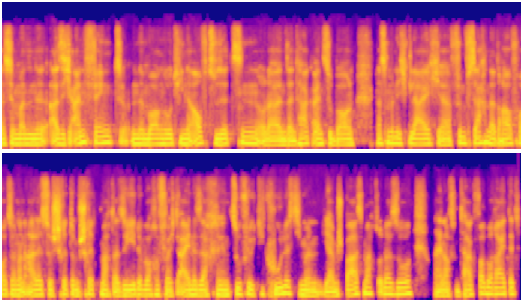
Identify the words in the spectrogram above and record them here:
dass wenn man eine, also sich anfängt, eine Morgenroutine aufzusetzen oder in seinen Tag einzubauen, dass man nicht gleich äh, fünf Sachen da draufhaut, sondern alles so Schritt um Schritt macht. Also jede Woche vielleicht eine Sache hinzufügt, die cool ist, die man, die einem Spaß macht oder so, und einen auf den Tag vorbereitet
